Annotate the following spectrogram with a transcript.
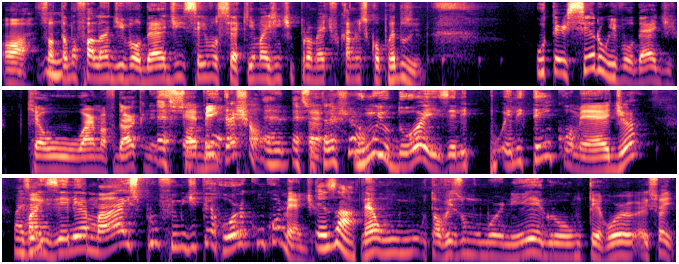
Ó, só Hum. estamos falando de Evil Dead sem você aqui, mas a gente promete ficar no escopo reduzido. O terceiro Evil Dead, que é o Arm of Darkness, É é, bem trashão. é- é só trashão. O um e o dois, ele, ele tem comédia, Mas mas, ele... é mais para um filme de terror com comédia. Exato. Né? Um, talvez um humor negro, ou um terror, é isso aí.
